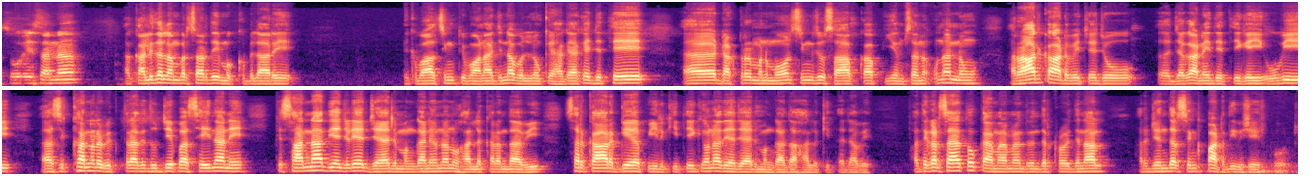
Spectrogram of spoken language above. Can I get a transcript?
ਸੋ ਇਹ ਸਨ ਅਕਾਲੀ ਦਲ ਅੰਮ੍ਰਿਤਸਰ ਦੇ ਮੁੱਖ ਬੁਲਾਰੇ ਇਕਬਾਲ ਸਿੰਘ ਟਿਵਾਣਾ, ਜਿਨ੍ਹਾਂ ਵੱਲੋਂ ਕਿਹਾ ਗਿਆ ਕਿ ਜਿੱਥੇ ਡਾਕਟਰ ਮਨਮੋਹਨ ਸਿੰਘ ਜੋ ਸਾਬਕਾ ਪੀਐਮ ਸਨ, ਉਹਨਾਂ ਨੂੰ ਰਾਜਘਾਟ ਵਿੱਚ ਜੋ ਜਗ੍ਹਾ ਨਹੀਂ ਦਿੱਤੀ ਗਈ, ਉਹ ਵੀ ਸਿੱਖਾਂ ਨਾਲ ਵਿਕਤਰਾ ਤੇ ਦੂਜੇ ਪਾਸੇ ਇਹਨਾਂ ਨੇ ਕਿਸਾਨਾਂ ਦੀਆਂ ਜਿਹੜੀਆਂ ਜਾਇਜ਼ ਮੰਗਾਂ ਨੇ ਉਹਨਾਂ ਨੂੰ ਹੱਲ ਕਰਨ ਦਾ ਵੀ ਸਰਕਾਰ ਅੱਗੇ ਅਪੀਲ ਕੀਤੀ ਕਿ ਉਹਨਾਂ ਦੀਆਂ ਜਾਇਜ਼ ਮੰਗਾਂ ਦਾ ਹੱਲ ਕੀਤਾ ਜਾਵੇ। ਫਤਿਹਗੜ੍ਹ ਸਾਹਿਬ ਤੋਂ ਕੈਮਰਾਮੈਨ ਦਵਿੰਦਰ ਕਰੋਜ ਦੇ ਨਾਲ ਰਜਿੰਦਰ ਸਿੰਘ ਭੱਟ ਦੀ ਵਿਸ਼ੇਸ਼ ਰਿਪੋਰਟ।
